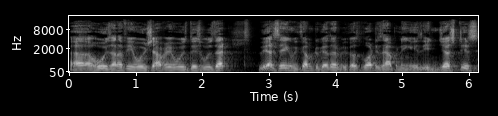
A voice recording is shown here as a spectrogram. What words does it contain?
uh, who is Hanafi, who is Shafi, who is this, who is that. We are saying we come together because what is happening is injustice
